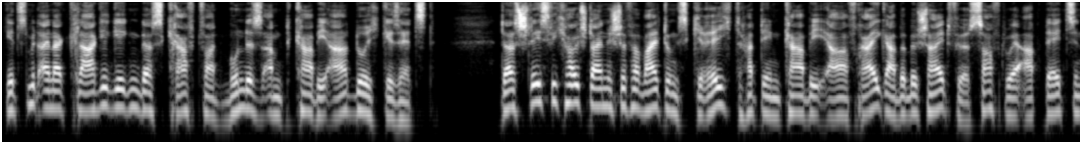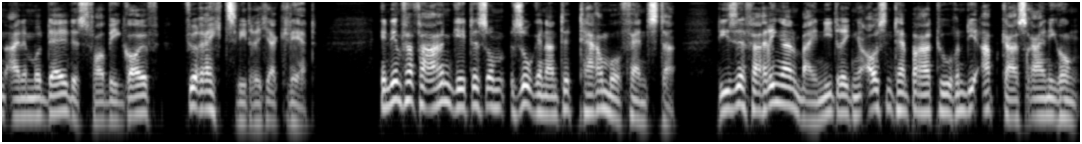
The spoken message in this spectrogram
jetzt mit einer Klage gegen das Kraftfahrtbundesamt KBA durchgesetzt. Das schleswig-holsteinische Verwaltungsgericht hat den KBA Freigabebescheid für Software-Updates in einem Modell des VW Golf für rechtswidrig erklärt. In dem Verfahren geht es um sogenannte Thermofenster. Diese verringern bei niedrigen Außentemperaturen die Abgasreinigung.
